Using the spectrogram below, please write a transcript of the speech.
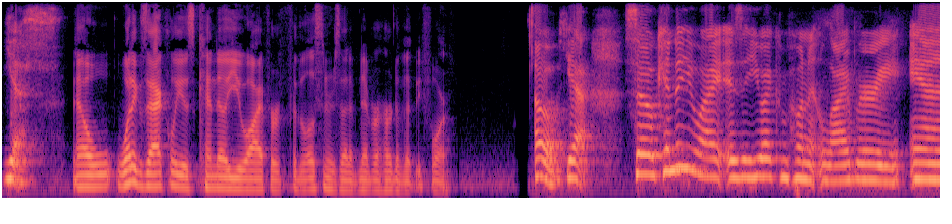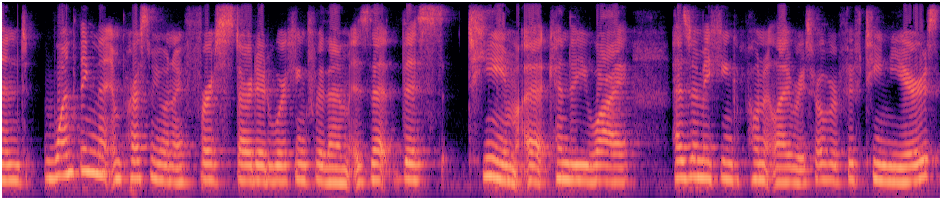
Yes. Now, what exactly is Kendo UI for for the listeners that have never heard of it before? Oh, yeah. So Kendo UI is a UI component library. And one thing that impressed me when I first started working for them is that this team at Kendo UI has been making component libraries for over 15 years.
